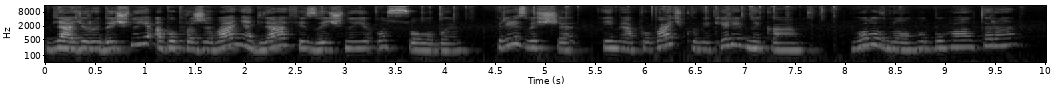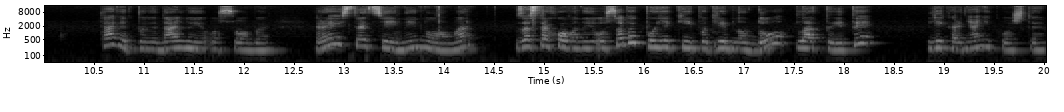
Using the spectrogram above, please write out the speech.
для юридичної або проживання для фізичної особи, прізвище, ім'я по батькові керівника, головного бухгалтера та відповідальної особи, реєстраційний номер застрахованої особи, по якій потрібно доплатити лікарняні кошти,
